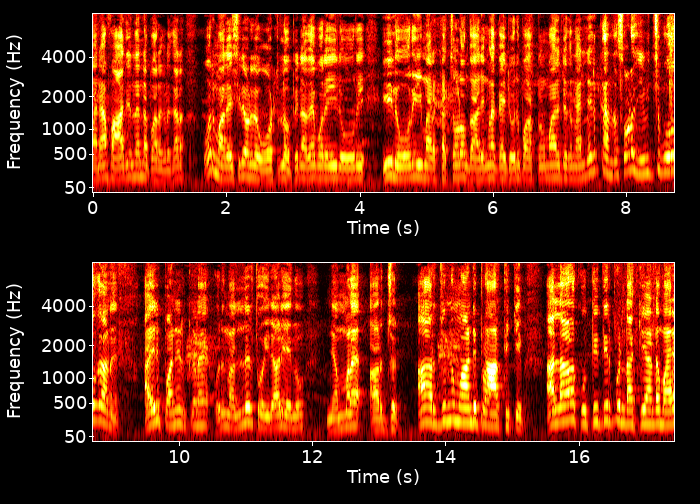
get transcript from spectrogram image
മനാഫ് ആദ്യം തന്നെ പറയുന്നത് കാരണം ഒരു മലേഷ്യയിൽ അവിടെ ഒരു ഹോട്ടലോ പിന്നെ അതേപോലെ ഈ ലോറി ഈ ലോറി ഈ മരക്കച്ചവടവും കാര്യങ്ങളൊക്കെ ആയിട്ട് ഒരു പാർട്ട്ണർമാരായിട്ടൊക്കെ നല്ലൊരു കന്തസോടെ ജീവിച്ചു പോവുകയാണ്. അതിൽ പണിയെടുക്കണ ഒരു നല്ലൊരു തൊഴിലാളിയായിരുന്നു നമ്മളെ അർജുൻ. ആ അർജുനും വേണ്ടി പ്രാർത്ഥിക്കും. അല്ലാതെ കുത്തിത്തീർപ്പ് ഉണ്ടാക്കിയാണ്ട് മര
